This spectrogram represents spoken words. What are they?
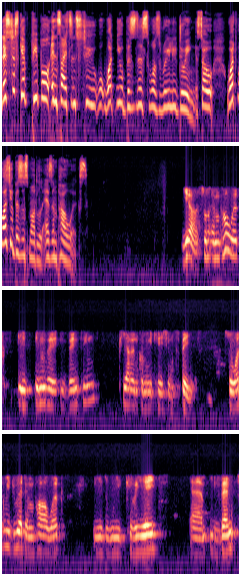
Let's just give people insights into what your business was really doing. So, what was your business model as Empowaworx? Yeah, so Empowaworx is in the eventing, PR and communication space. So what we do at Empowaworx is we create um, events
